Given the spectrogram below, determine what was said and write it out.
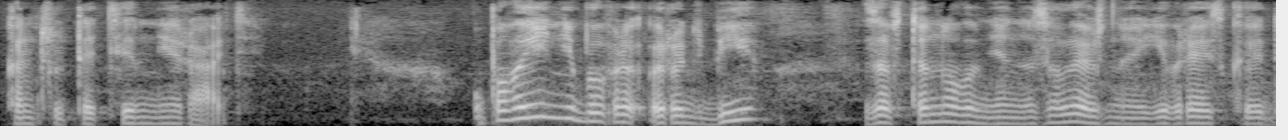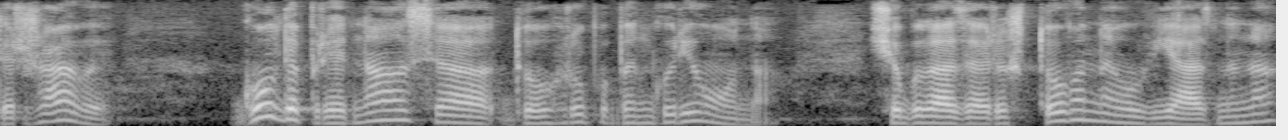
консультаційній раді. У повоєнній боротьбі за встановлення незалежної єврейської держави Голда приєдналася до групи Бенгуріона, що була заарештована і ув'язнена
